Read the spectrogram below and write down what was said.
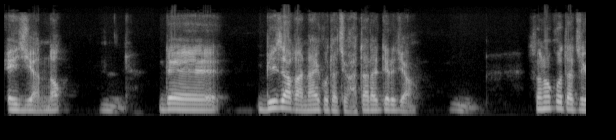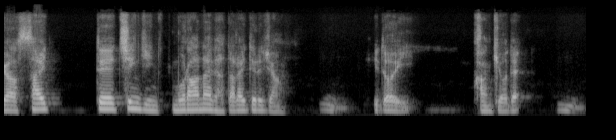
エイジアンの。うん。で、ビザがない子たちが働いてるじゃん。うん。その子たちが最低賃金もらわないで働いてるじゃん。ひどい環境で。うん。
